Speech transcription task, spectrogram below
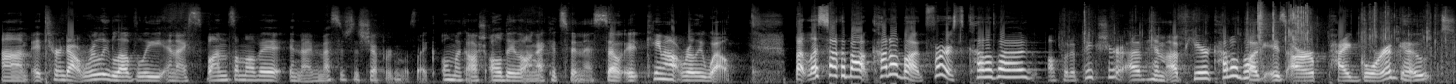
um, it turned out really lovely, and I spun some of it, and I messaged the shepherd and was like, "Oh my gosh, all day long I could spin this." So it came out really well. But let's talk about Cuddlebug first. Cuddlebug, I'll put a picture of him up here. Cuddlebug is our Pygora goat.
